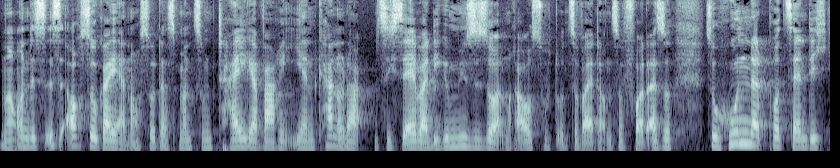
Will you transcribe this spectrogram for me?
Ne? Und es ist auch sogar ja noch so, dass man zum Teil ja variieren kann oder sich selber die Gemüsesorten raussucht und so weiter und so fort. Also so hundertprozentig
